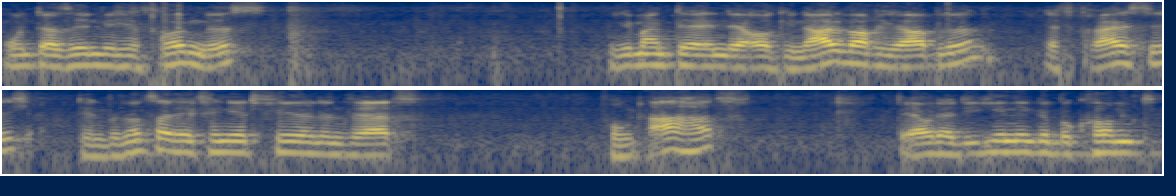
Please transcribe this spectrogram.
Und da sehen wir hier folgendes. Jemand, der in der Originalvariable f30 den benutzerdefiniert fehlenden Wert Punkt A hat, der oder diejenige bekommt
